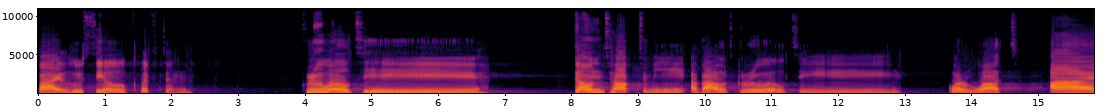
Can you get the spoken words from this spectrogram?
by Lucille Clifton. Cruelty. Don't talk to me about cruelty or what I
